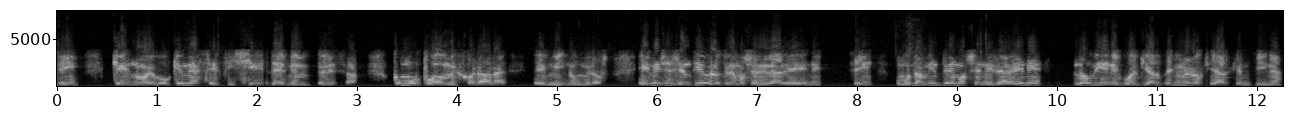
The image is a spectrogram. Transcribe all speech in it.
¿sí? ¿Qué es nuevo? ¿Qué me hace eficiente mi empresa? ¿Cómo puedo mejorar eh, mis números? En ese sentido lo tenemos en el ADN. ¿sí? Como también tenemos en el ADN no viene cualquier tecnología argentina.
